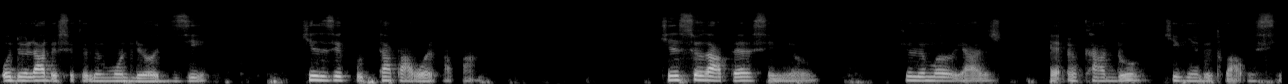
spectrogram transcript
au-delà de ce que le monde leur dit. Qu'ils écoutent ta parole, papa. Qu'ils se rappellent, Seigneur, que le mariage est un cadeau qui vient de toi aussi.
